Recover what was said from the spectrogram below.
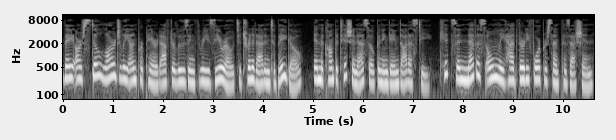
they are still largely unprepared after losing 3-0 to Trinidad and Tobago in the competition's opening game. St. Kitts and Nevis only had 34% possession,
